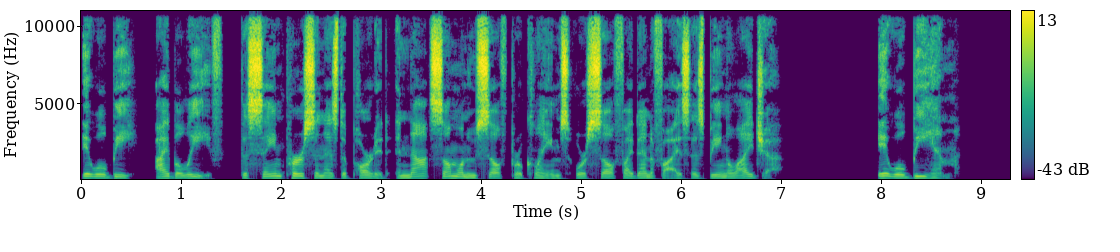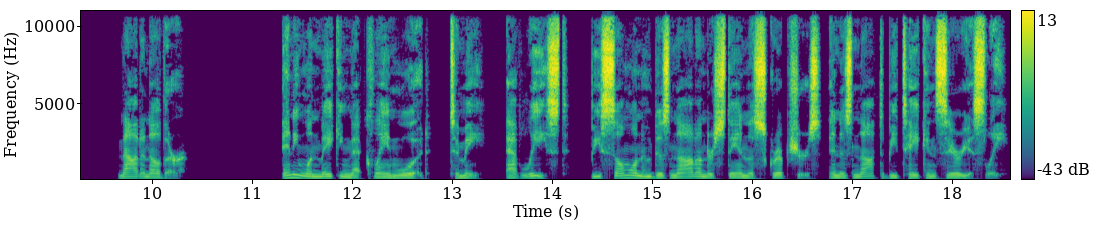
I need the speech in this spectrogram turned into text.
It will be, I believe, the same person as departed and not someone who self proclaims or self identifies as being Elijah. It will be him. Not another. Anyone making that claim would, to me, at least, be someone who does not understand the scriptures and is not to be taken seriously.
